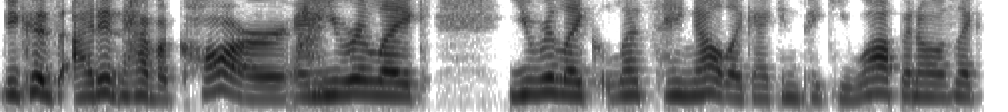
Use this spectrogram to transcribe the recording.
because I didn't have a car. And you were like, you were like, let's hang out. Like, I can pick you up. And I was like,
